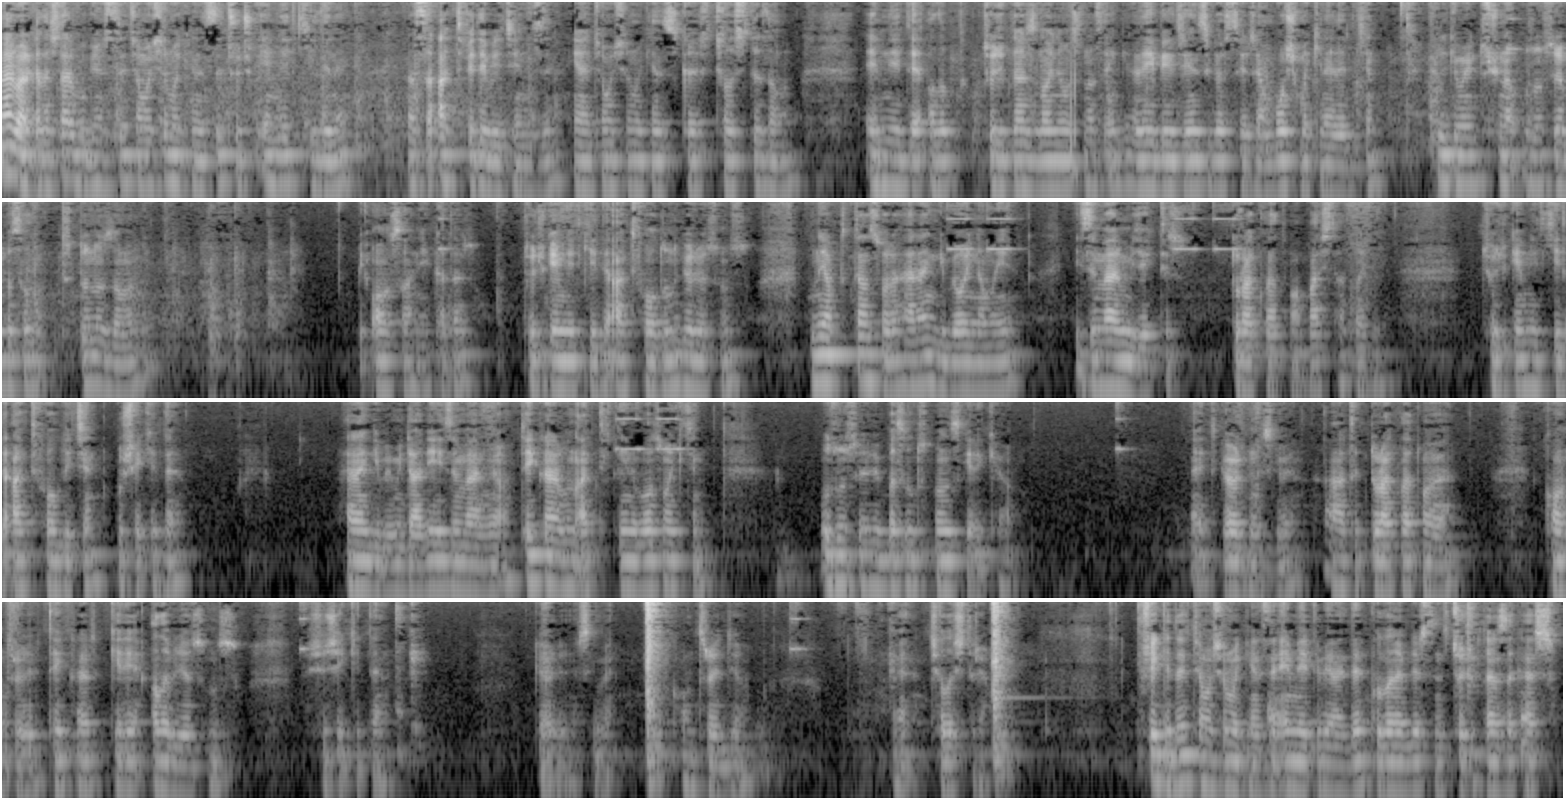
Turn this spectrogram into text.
Merhaba arkadaşlar. Bugün size çamaşır makinesi çocuk emniyet kilidini nasıl aktif edebileceğinizi, yani çamaşır makinesi çalıştığı zaman emniyete alıp çocuklarınızın oynamasını nasıl engelleyebileceğinizi göstereceğim boş makineler için. Buradaki menü tuşuna uzun süre basılı tuttuğunuz zaman bir 10 saniye kadar çocuk emniyet kilidi aktif olduğunu görüyorsunuz. Bunu yaptıktan sonra herhangi bir oynamayı izin vermeyecektir. Duraklatma, başlatma gibi. Çocuk emniyet kilidi aktif olduğu için bu şekilde herhangi bir müdahaleye izin vermiyor. Tekrar bunun aktifliğini bozmak için uzun süre bir basılı tutmanız gerekiyor. Evet gördüğünüz gibi artık duraklatma ve kontrolü tekrar geri alabiliyorsunuz. Şu şekilde gördüğünüz gibi kontrol ediyor ve çalıştırıyor. Şekilde çamaşır makinesini emniyetli bir halde kullanabilirsiniz çocuklarınıza karşı.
